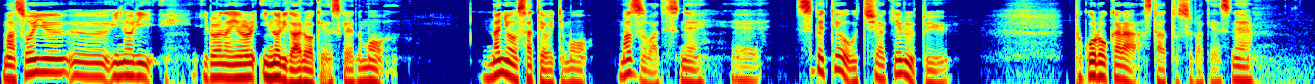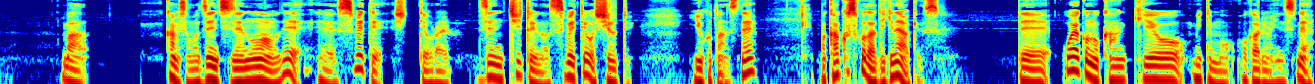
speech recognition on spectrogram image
まあそういう祈り、いろんな祈りがあるわけですけれども、何をさておいても、まずはですね、す、えー、てを打ち明けるというところからスタートするわけですね。まあ、神様全知全能なので、す、えー、べ、て知っておられる。全知というのはすべてを知るということなんですね。まあ、隠すことはできないわけです。で、親子の関係を見てもわかるようにですね、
